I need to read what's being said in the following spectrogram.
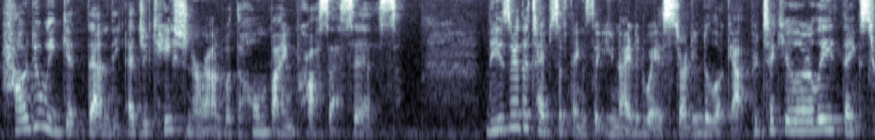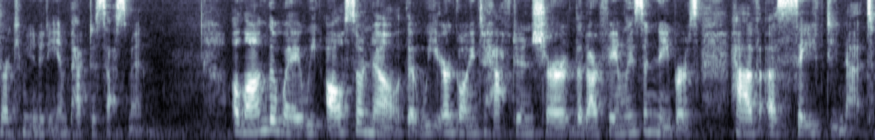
How do we get them the education around what the home buying process is? These are the types of things that United Way is starting to look at, particularly thanks to our community impact assessment. Along the way, we also know that we are going to have to ensure that our families and neighbors have a safety net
